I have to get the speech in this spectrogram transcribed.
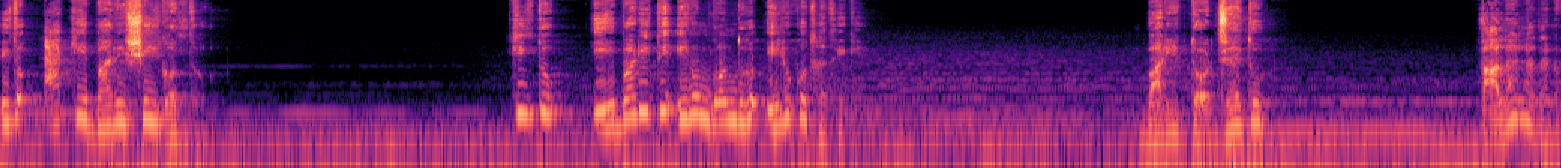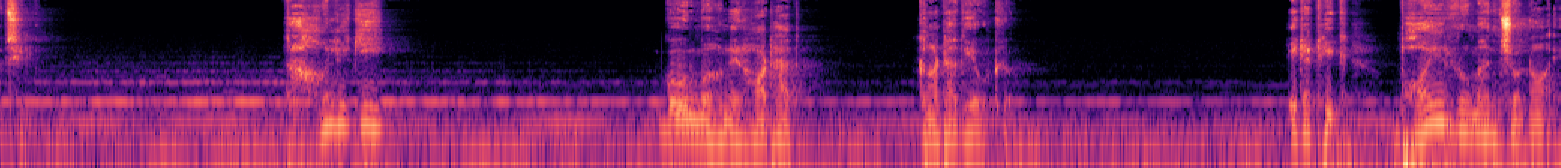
এ তো একেবারে সেই গন্ধ। কিন্তু এ বাড়িতে এরম গন্ধ এলো কোথা থেকে? বাড়ির দরজায় তো তালা লাগানো ছিল। তাহলে কি গৌরমোহনের হঠাৎ কাঁটা দিয়ে উঠল? এটা ঠিক ভয়ের রোমাঞ্চ নয়।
